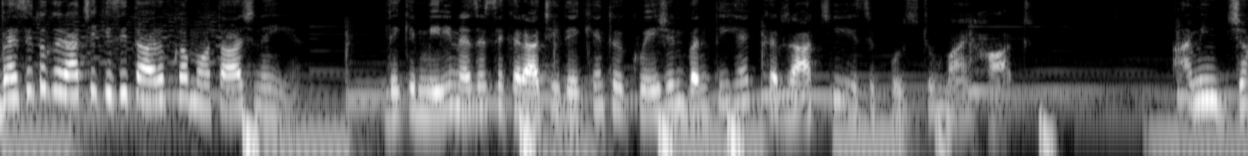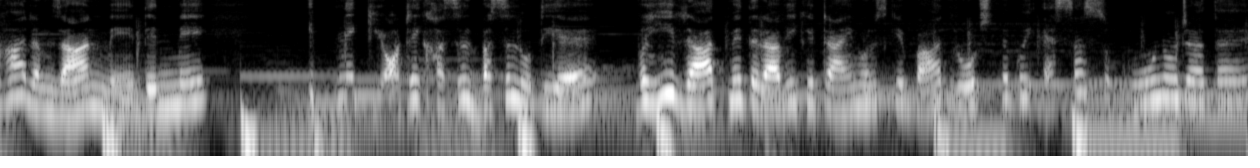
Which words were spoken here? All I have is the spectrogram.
वैसे तो कराची किसी तारुफ का मोहताज नहीं है, लेकिन मेरी नज़र से कराची देखें तो इक्वेशन बनती है, Karachi is equals to my heart I mean जहाँ रमज़ान में दिन में इतने क्योटिक हसल बसल होती है। वही रात में तरावी के टाइम और उसके बाद रोड्स पे कोई ऐसा सुकून हो जाता है।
